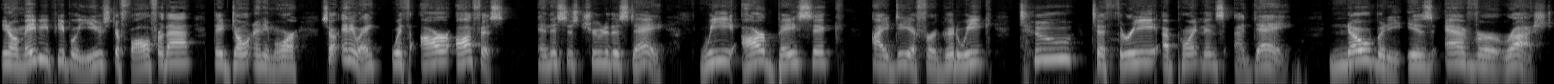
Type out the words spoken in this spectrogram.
You know, maybe people used to fall for that. They don't anymore. So anyway, with our office, and this is true to this day, we our basic idea for a good week, two to three appointments a day. Nobody is ever rushed.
